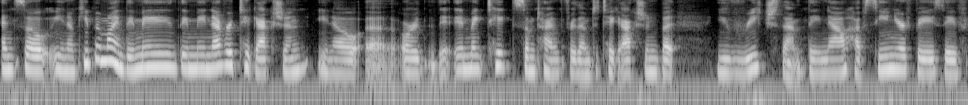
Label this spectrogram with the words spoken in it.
and so you know, keep in mind they may they may never take action, you know, uh, or it may take some time for them to take action, but you've reached them. They now have seen your face, they've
